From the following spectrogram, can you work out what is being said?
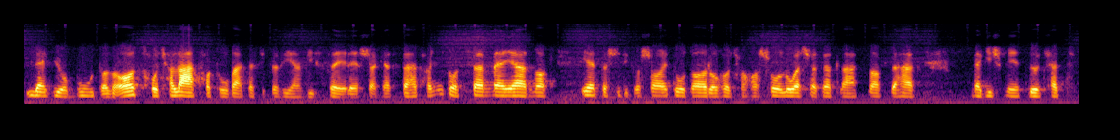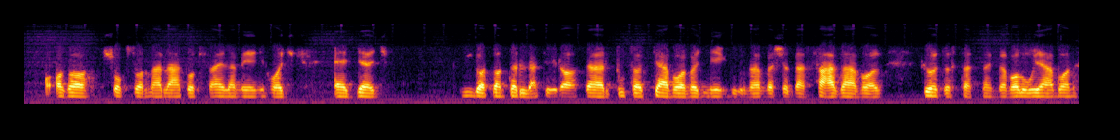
legjobb út az az, hogyha láthatóvá teszik az ilyen visszaéléseket. Tehát ha nyitott szemmel járnak, értesítik a sajtót arról, hogyha hasonló esetet látnak, tehát megismétlődhet az a sokszor már látott fejlemény, hogy egy-egy ingatlan területére akár tucatjával, vagy még durvább esetben százával költöztetnek be valójában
